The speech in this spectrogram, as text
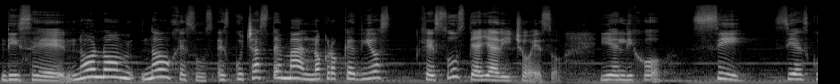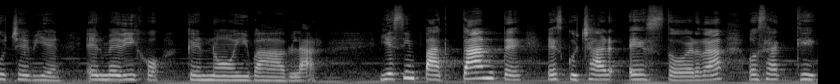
dice, no, no, no, Jesús, escuchaste mal, no creo que Dios, Jesús te haya dicho eso. Y él dijo, sí, sí escuché bien. Él me dijo que no iba a hablar. Y es impactante escuchar esto, ¿verdad? O sea, que,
